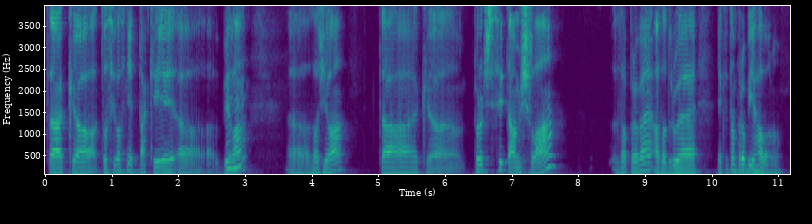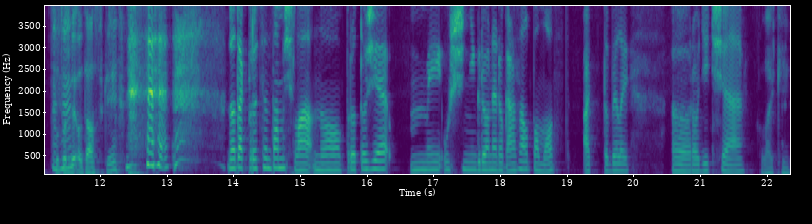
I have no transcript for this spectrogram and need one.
tak uh, to si vlastně taky uh, byla, Mhm. uh, zažila, tak uh, proč si tam šla, za prvé, a za druhé, jak to tam probíhalo, no? Jsou to Mhm. dvě otázky. No tak proč jsem tam šla? No, protože mi už nikdo nedokázal pomoct, ať to byli uh, rodiče, Léky.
